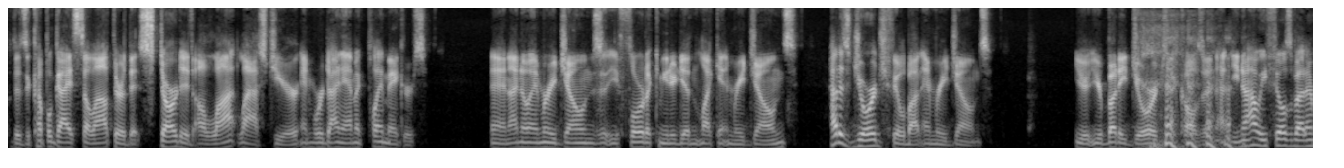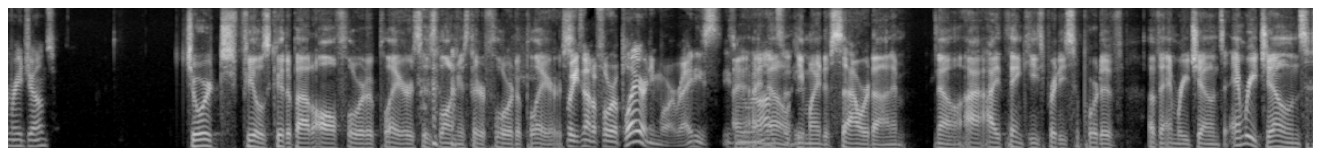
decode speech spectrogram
But there's a couple guys still out there that started a lot last year and were dynamic playmakers. And I know Emory Jones, the Florida community didn't like Emory Jones. How does George feel about Emory Jones? Your your buddy George that calls in. You know how he feels about Emory Jones? George feels good about all Florida players as long as they're Florida players. Well, he's not a Florida player anymore, right? He's, he's I, I, know so he might have soured on him. No, I, I, think he's pretty supportive of Emory Jones. Emory Jones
